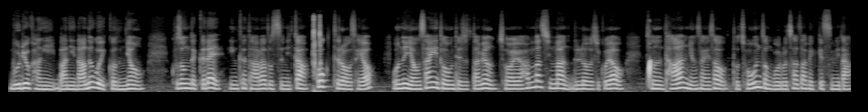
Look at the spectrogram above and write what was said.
무료 강의 많이 나누고 있거든요. 구성 댓글에 링크 달아뒀으니까 꼭 들어오세요. 오늘 영상이 도움되셨다면 좋아요 한 번씩만 눌러주시고요. 저는 다음 영상에서 더 좋은 정보로 찾아뵙겠습니다.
